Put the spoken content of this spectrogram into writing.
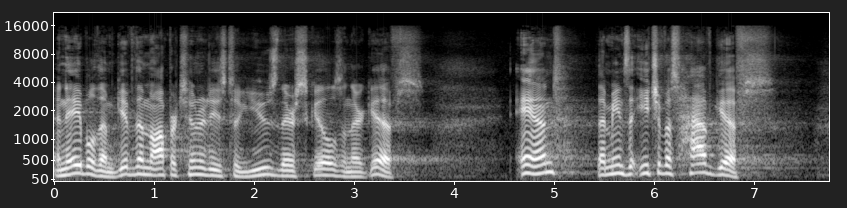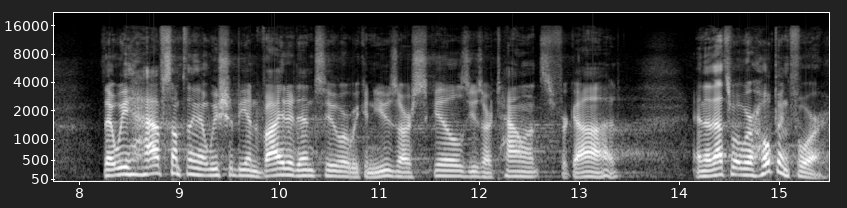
enable them, give them opportunities to use their skills and their gifts. And that means that each of us have gifts that we have something that we should be invited into, or we can use our skills, use our talents for God. And that that's what we're hoping for,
